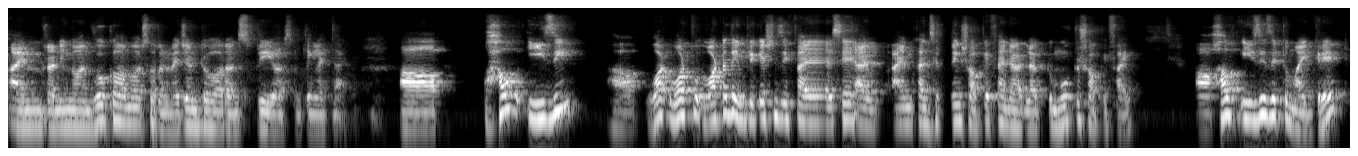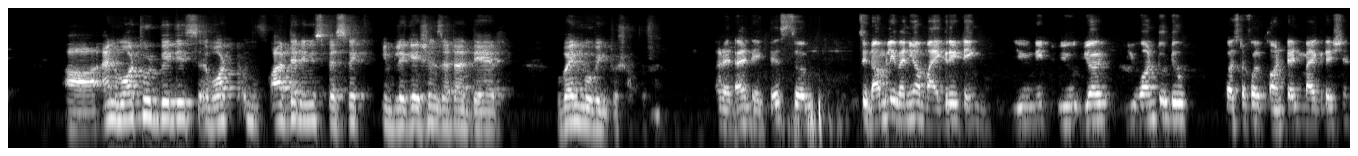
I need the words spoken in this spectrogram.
I'm running on WooCommerce or on Magento or on Spree or something like that. Uh, how easy? Uh, what what what are the implications if I say I, I'm considering Shopify and I'd like to move to Shopify? Uh, how easy is it to migrate? Uh, and what would be this? What are there any specific implications that are there when moving to Shopify? All right, I'll take this. So, so normally when you're migrating, you need you you you want to do first of all content migration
